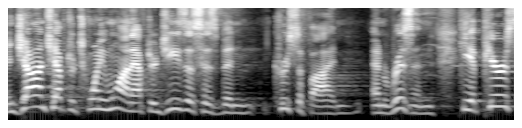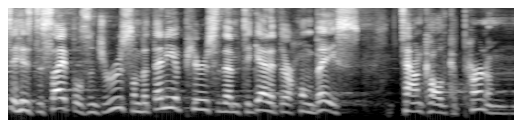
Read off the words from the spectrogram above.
In John chapter 21, after Jesus has been crucified and risen, he appears to his disciples in Jerusalem, but then he appears to them again at their home base, a town called Capernaum.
